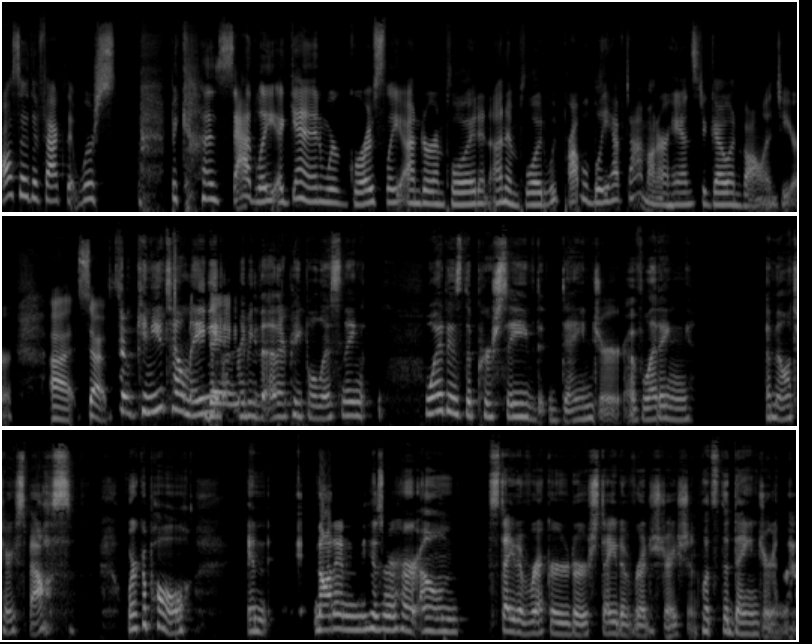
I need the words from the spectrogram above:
also, the fact that we're because sadly, again, we're grossly underemployed and unemployed. We probably have time on our hands to go and volunteer. Uh, so, so can you tell me, they, maybe the other people listening, what is the perceived danger of letting a military spouse work a poll and not in his or her own state of record or state of registration? What's the danger in that?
